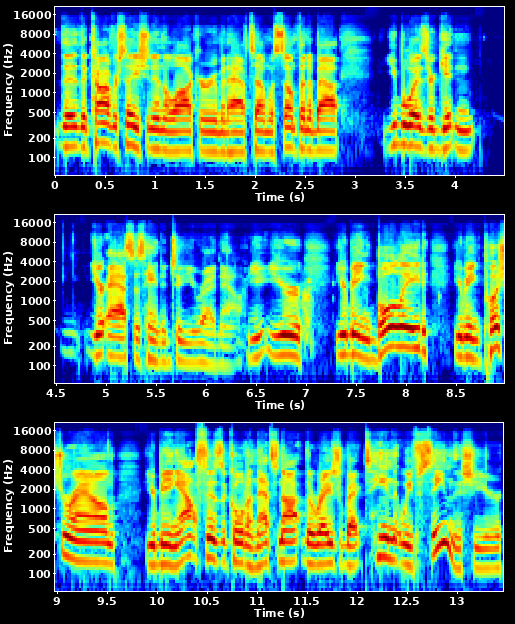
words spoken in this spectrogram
the, the conversation in the locker room at halftime was something about you boys are getting your ass is handed to you right now. You, you're you're being bullied. You're being pushed around. You're being out physical, and that's not the Razorback team that we've seen this year,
